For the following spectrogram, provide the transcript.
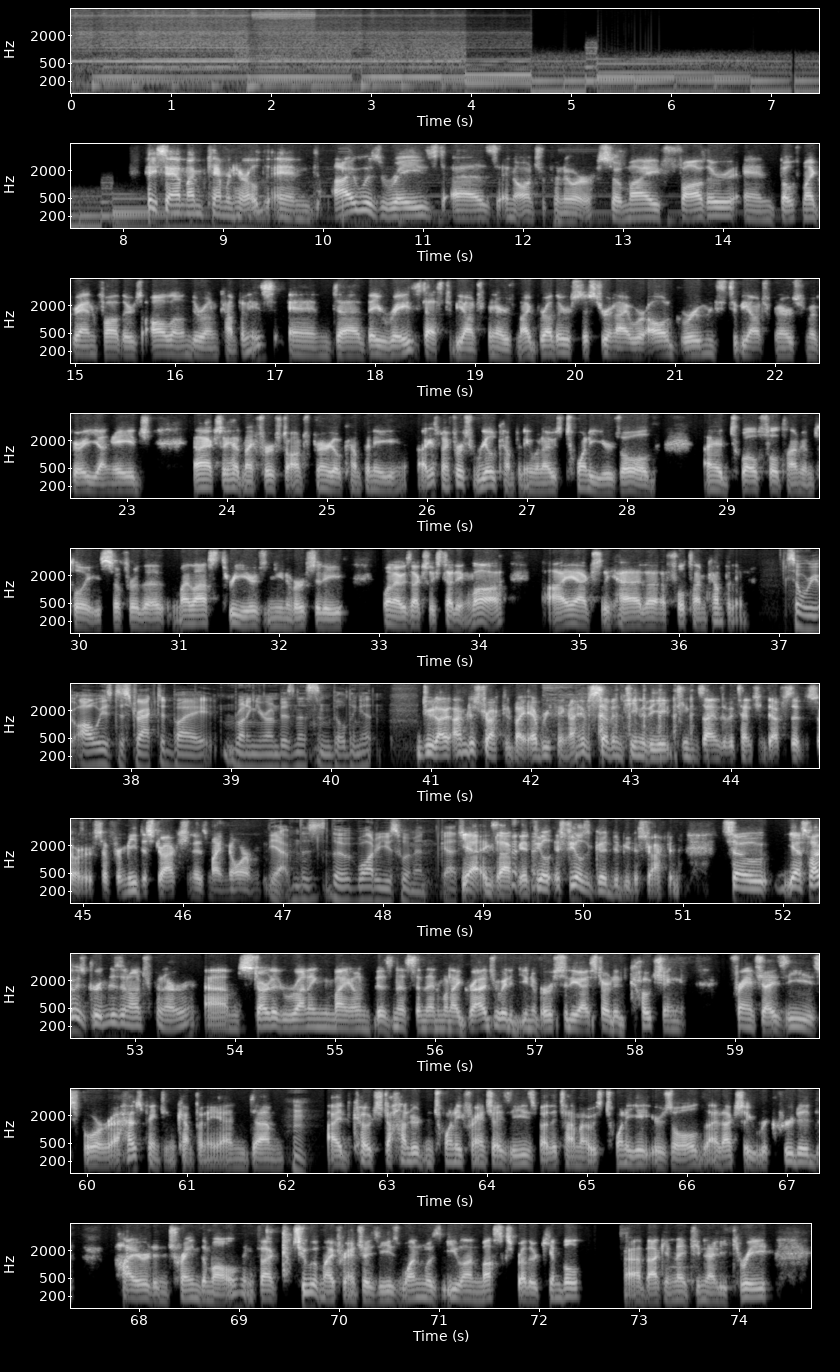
Hey, Sam, I'm Cameron Herold, and I was raised as an entrepreneur. So, my father and both my grandfathers all owned their own companies, and uh, they raised us to be entrepreneurs. My brother, sister, and I were all groomed to be entrepreneurs from a very young age. And I actually had my first entrepreneurial company, I guess my first real company, when I was 20 years old. I had 12 full time employees. So, for the my last three years in university, when I was actually studying law, I actually had a full time company. So, were you always distracted by running your own business and building it? dude I, i'm distracted by everything i have 17 of the 18 signs of attention deficit disorder so for me distraction is my norm Yeah, the water you swim in. Gotcha. yeah exactly it feels it feels good to be distracted so yeah so i was groomed as an entrepreneur um, started running my own business and then when i graduated university i started coaching franchisees for a house painting company and um, Hmm. i'd coached 120 franchisees by the time i was 28 years old i'd actually recruited hired and trained them all. In fact, two of my franchisees, one was Elon Musk's brother Kimball uh, back in 1993,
